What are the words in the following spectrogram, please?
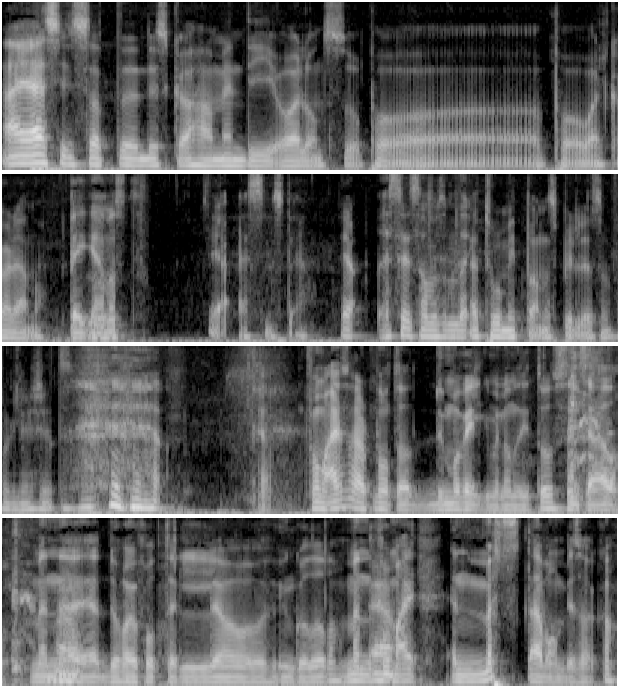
Nei, jeg syns at eh, du skal ha Mendy og Alonso på, på wildcard, ennå. Begge mest. Ja, jeg syns det. Ja, jeg ser samme som Det er to midtbanespillere som får shit. Ja. For meg så er det på en måte at du må velge mellom de to, syns jeg, da. Men Ja. eh, du har jo fått til å unngå det, da. Men Ja. for meg, en must er Wambisaka.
